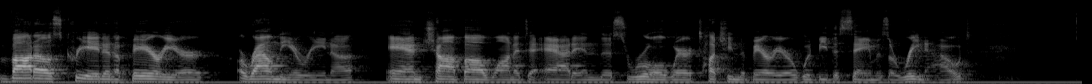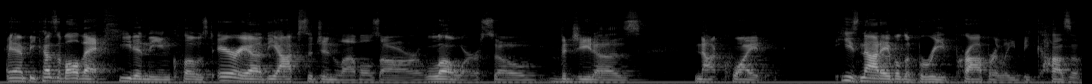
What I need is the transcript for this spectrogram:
Vados created a barrier around the arena, and Champa wanted to add in this rule where touching the barrier would be the same as arena out. And because of all that heat in the enclosed area, the oxygen levels are lower. So Vegeta's not quite, he's not able to breathe properly because of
